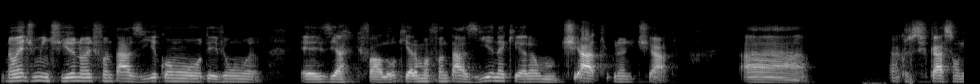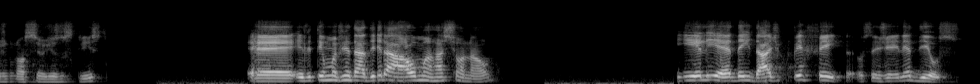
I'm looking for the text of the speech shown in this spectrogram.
Não é de mentira, não é de fantasia, como teve um é, que falou, que era uma fantasia, né? Que era um teatro, um grande teatro. A, a crucificação de nosso Senhor Jesus Cristo. É, ele tem uma verdadeira alma racional. E ele é deidade perfeita, ou seja, ele é Deus.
